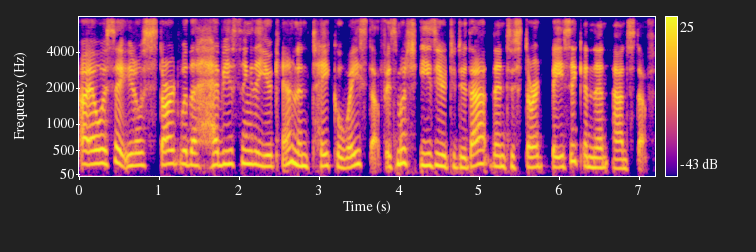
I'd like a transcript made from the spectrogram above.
I always say, you know, start with the heaviest thing that you can and take away stuff. It's much easier to do that than to start basic and then add stuff.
